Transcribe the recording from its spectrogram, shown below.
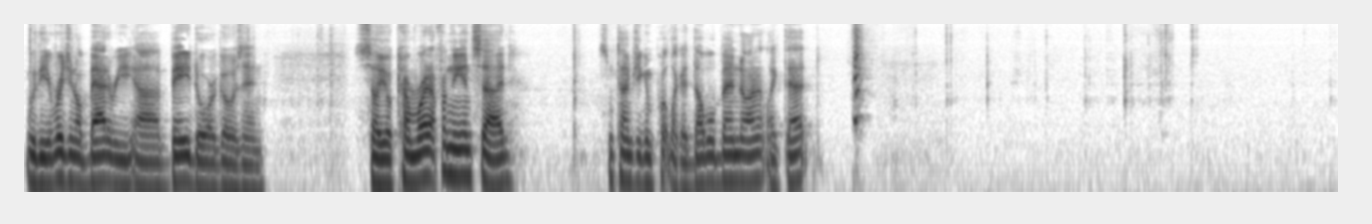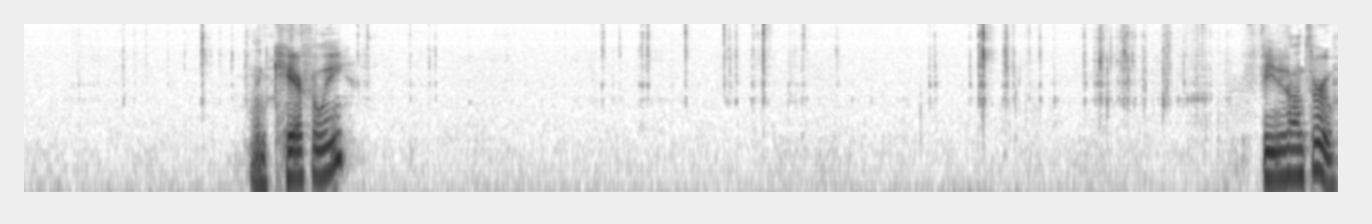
where the original battery uh, bay door goes in. So you'll come right up from the inside. Sometimes you can put like a double bend on it like that. And carefully feed it on through.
